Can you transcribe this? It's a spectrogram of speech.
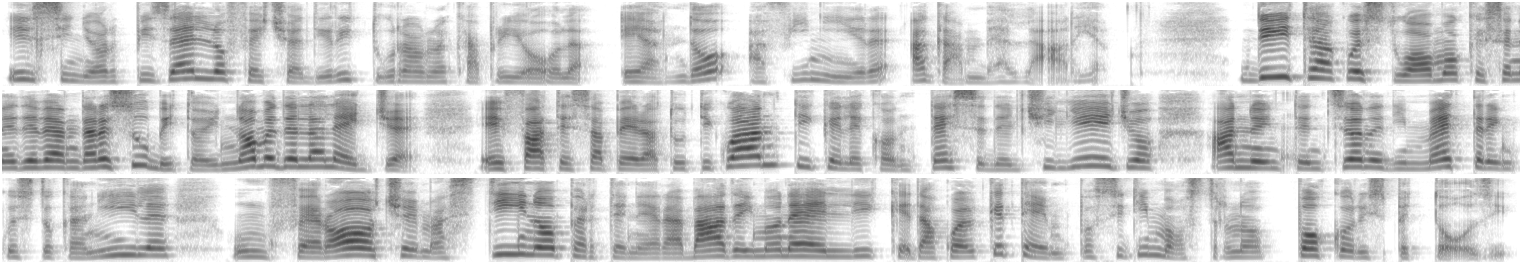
il signor Pisello fece addirittura una capriola e andò a finire a gambe all'aria. Dite a quest'uomo che se ne deve andare subito in nome della legge e fate sapere a tutti quanti che le contesse del ciliegio hanno intenzione di mettere in questo canile un feroce mastino per tenere a bada i monelli che da qualche tempo si dimostrano poco rispettosi.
